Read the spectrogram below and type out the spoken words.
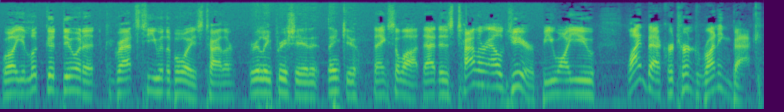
Well, you look good doing it. Congrats to you and the boys, Tyler. Really appreciate it. Thank you. Thanks a lot. That is Tyler Allgeier, BYU linebacker turned running back.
